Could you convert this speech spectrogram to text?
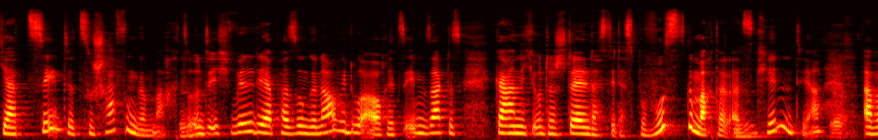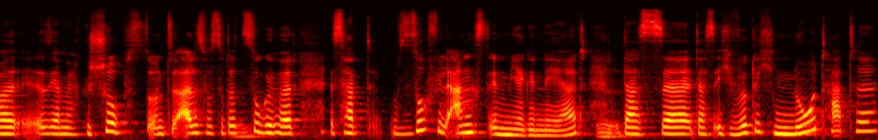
Jahrzehnte zu schaffen gemacht. Mhm. Und ich will der Person, genau wie du auch jetzt eben sagtest, gar nicht unterstellen, dass sie das bewusst gemacht hat als Kind. Ja? Mhm. Ja. Aber äh, sie haben mich geschubst und alles, was so dazugehört. Es hat so viel Angst in mir genährt, Mhm. dass, äh, dass ich wirklich Not hatte,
